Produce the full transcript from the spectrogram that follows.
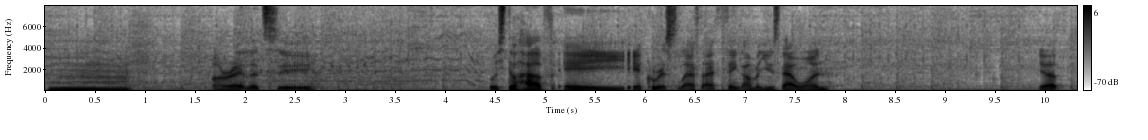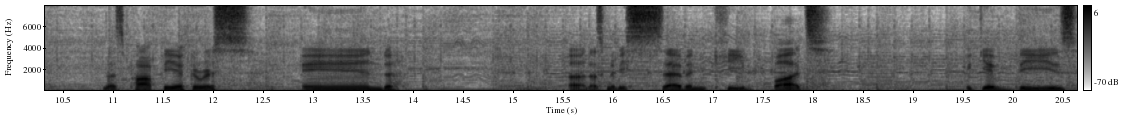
Hmm. Alright, let's see. We still have a Icarus left. I think I'm gonna use that one. Yep. Let's pop the Icarus. And uh, that's gonna be seven key, but we give these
